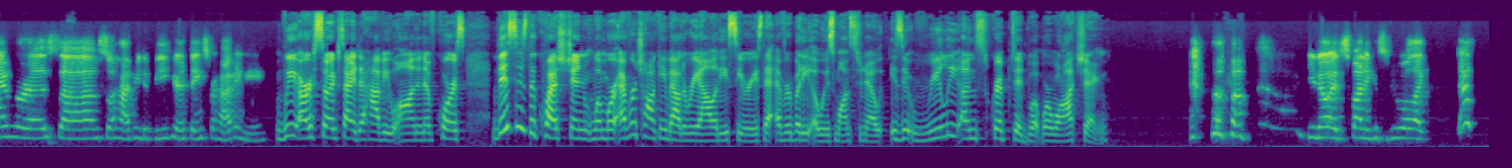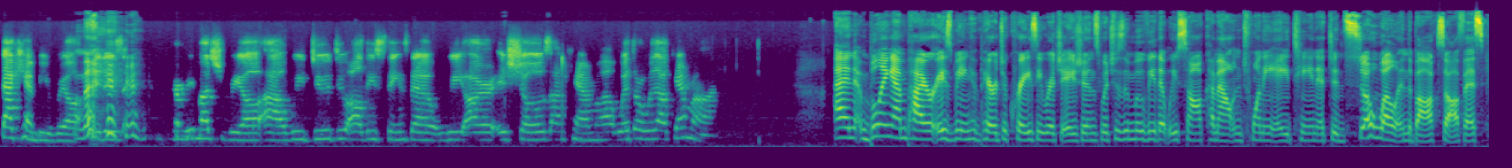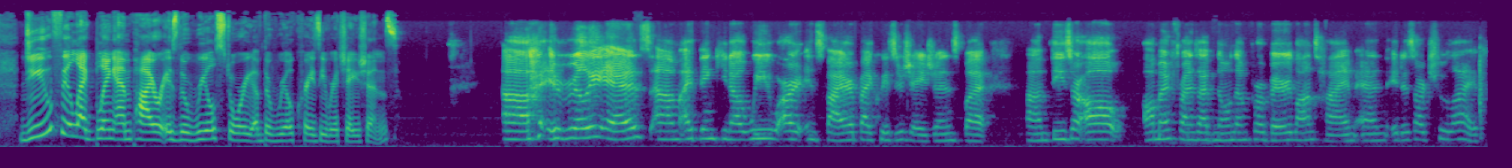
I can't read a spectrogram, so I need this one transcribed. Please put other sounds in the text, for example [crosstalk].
Hi, Marissa. I'm so happy to be here. Thanks for having me. We are so excited to have you on. And of course, this is the question when we're ever talking about a reality series that everybody always wants to know is it really unscripted what we're watching? [laughs] you know, it's funny because people are like, that, that can't be real. [laughs] It is very much real. Uh, we do do all these things that we are, it shows on camera with or without camera on. And Bling Empire is being compared to Crazy Rich Asians, which is a movie that we saw come out in 2018. It did so well in the box office. Do you feel like Bling Empire is the real story of the real Crazy Rich Asians? Uh, [laughs] it really is. Um, I think, you know, we are inspired by Crazy Rich Asians, but um, these are all all my friends. I've known them for a very long time, and it is our true life.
